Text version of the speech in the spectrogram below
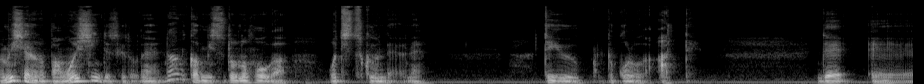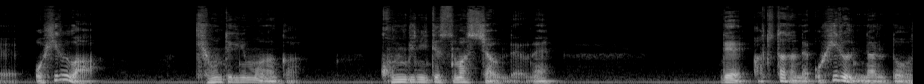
ミシェルのパン美味しいんですけどねなんかミスドの方が落ち着くんだよね。っていうところがあって。で、えーお昼は基本的にもうなんかコンビニで済ませちゃうんだよね。であとただねお昼になると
